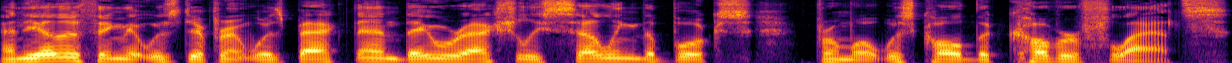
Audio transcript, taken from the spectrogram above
And the other thing that was different was back then they were actually selling the books from what was called the cover flats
